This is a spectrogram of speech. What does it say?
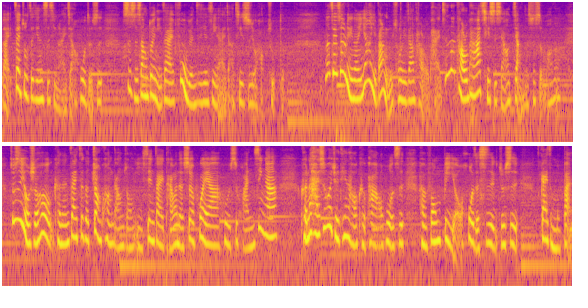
来在做这件事情来讲，或者是事实上对你在复原这件事情来讲，其实是有好处的。那在这里呢，一样也帮你们抽一张塔罗牌。这张塔罗牌它其实想要讲的是什么呢？就是有时候可能在这个状况当中，以现在台湾的社会啊，或者是环境啊，可能还是会觉得天哪好可怕哦，或者是很封闭哦，或者是就是该怎么办，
